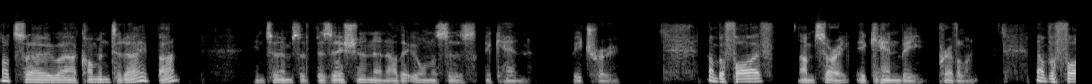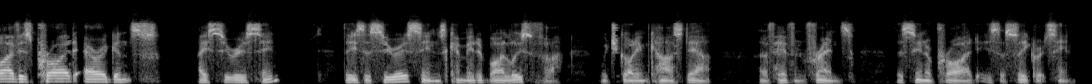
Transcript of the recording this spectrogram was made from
Not so uh, common today, but in terms of possession and other illnesses, it can be true. Number five, I'm sorry, it can be prevalent. Number five is pride, arrogance, a serious sin. These are serious sins committed by Lucifer, which got him cast out of heaven. Friends, the sin of pride is a secret sin.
